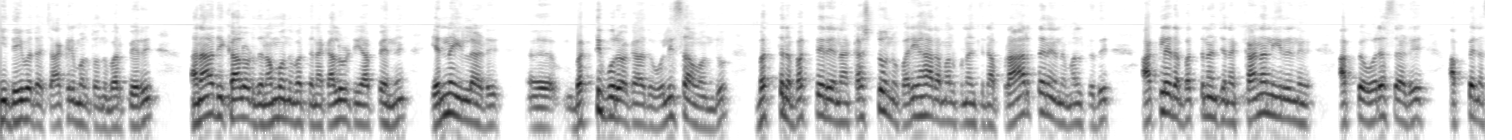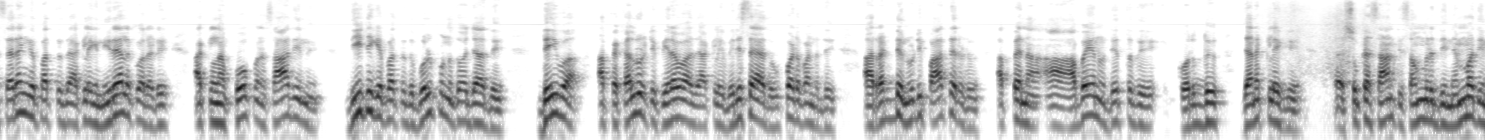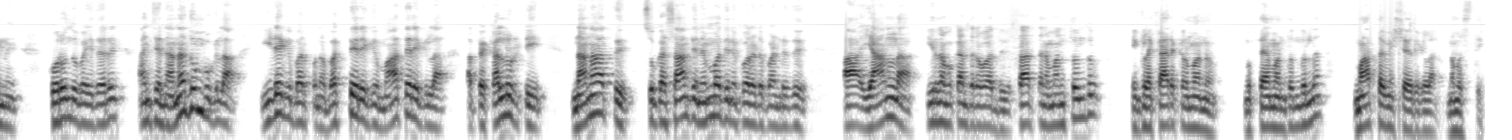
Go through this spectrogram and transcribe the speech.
ಈ ದೈವದ ಚಾಕ್ರಿ ಮಲ್ತೊಂದು ಬರ್ಪೇರು. ಅನಾದಿ ಕಾಲೋಡ್ದು ನಮ್ಮೊಂದು ಬತ್ತನ ಕಲ್ಲುಟಿ ಅಪ್ಪೆನ್ ಎನ್ನ ಇಲ್ಲಾಡು ಭಕ್ತಿ ಭಕ್ತಿಪೂರ್ವಕ ಅದು ಒಲಿಸಾ ಒಂದು. ಬತ್ತನ ಭಕ್ತರೇನ ಕಷ್ಟವನ್ನು ಪರಿಹಾರ ಮಲ್ಪನಂಚಿನ ಪ್ರಾರ್ಥನೆಯನ್ನು ಮಲ್ತದು. ಅಕ್ಲೆಡ ಬತ್ತನಂಚಿನ ಕಣ ನೀರನ್ನು ಅಪ್ಪೆ ಒರೆಸಾಡು, ಅಪ್ಪೆನ ಸರಂಗ ಪತ್ತದು, ಅಕ್ಲೆಗೆ ನಿರೇಲ ಕೊರಡು, ಅಕ್ಲನ ಪೋಪನ ಸಾದಿನ ದೀಟಿಗೆ ಪತ್ತದು ಬೊಲ್ಪುನ ತೋಜಾದು. ದೈವ, ಅಪ್ಪೆ ಕಲ್ಲುರ್ಟಿ ಪಿರವಾದ, ಅಕ್ಲೆ ಬೆರಿಸಾಯದು, ಉಪ್ಪಡ ಬಣ್ಣದು ಆ ರಡ್ಡು ನುಡಿ ಪಾತೆರಡು, ಅಪ್ಪೆನ ಆ ಅಭಯನು ದೆತ್ತದು ಕೊರ್ದು ಜನಕ್ಲೆಗೆ ಸುಖ, ಶಾಂತಿ, ಸಮೃದ್ಧಿ, ನೆಮ್ಮದಿನ ಕೊರೊಂದು ಬೈದರು. ಅಂಚೆ ನನದುಂಬುಗ್ಲ ಇಡೆಗೆ ಬರ್ಪನ ಭಕ್ತರಿಗೆ, ಮಾತೆರೆಗ್ಲ, ಅಪ್ಪೆ ಕಲ್ಲುರ್ಟಿ, ನನಾತ್ ಸುಖ, ಶಾಂತಿ, ನೆಮ್ಮದಿನ ಕೊರಡು ಬಂಡದು ಆ ಯಾನ್ಲ ಇರ ಮುಖಾಂತರವಾದ ಪ್ರಾರ್ಥನೆ ಮಂತೊಂದು ಇಂಕ್ಲ ಕಾರ್ಯಕ್ರಮನು ಮುಕ್ತಾಯ ಮಂತೊಂದುಲ್ಲ ಮಾತಾ ವಿಷಯಗಳ ನಮಸ್ತೆ.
